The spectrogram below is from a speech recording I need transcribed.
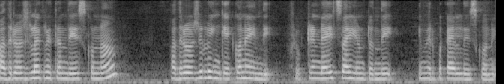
పది రోజుల క్రితం తీసుకున్నా. పది రోజులు ఇంకెక్కువనే అయింది. ఫిఫ్టీన్ డేస్ అయి ఉంటుంది ఈ మిరపకాయలు తీసుకొని.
